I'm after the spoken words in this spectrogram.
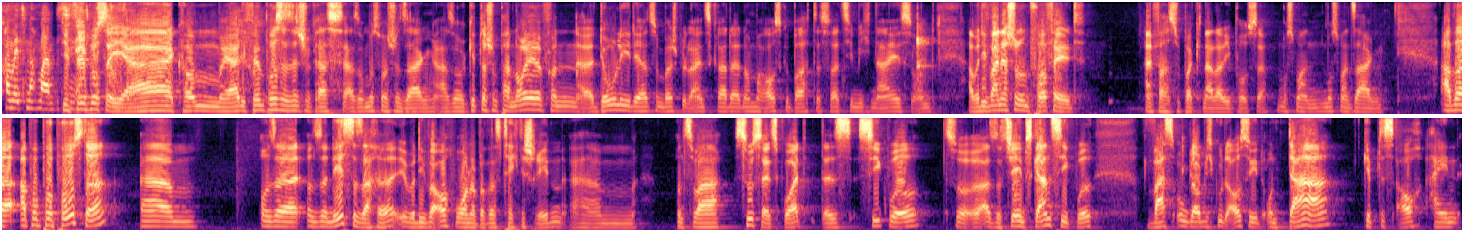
Komm, jetzt mach mal ein bisschen. Die Filmposter, ja, komm, ja, die Filmposter sind schon krass, also muss man schon sagen. Also gibt da schon ein paar neue von äh, Dolly, der hat zum Beispiel eins gerade nochmal rausgebracht, das war ziemlich nice. Und, aber die waren ja schon im Vorfeld einfach super knaller, die Poster, muss man, muss man sagen. Aber apropos Poster, ähm, unser, unsere nächste Sache, über die wir auch Warner Brothers technisch reden, ähm, und zwar Suicide Squad, das Sequel, zu, also James Gunn Sequel, was unglaublich gut aussieht. Und da gibt es auch ein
